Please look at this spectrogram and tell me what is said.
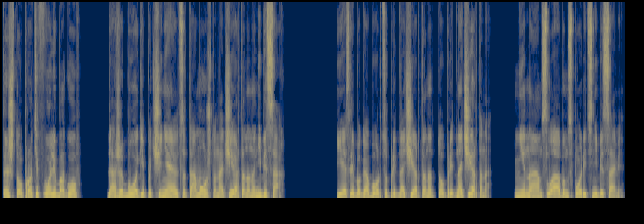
ты что, против воли богов? Даже боги подчиняются тому, что начертано на небесах. Если богоборцу предначертано, то предначертано. Не нам, слабым, спорить с небесами.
